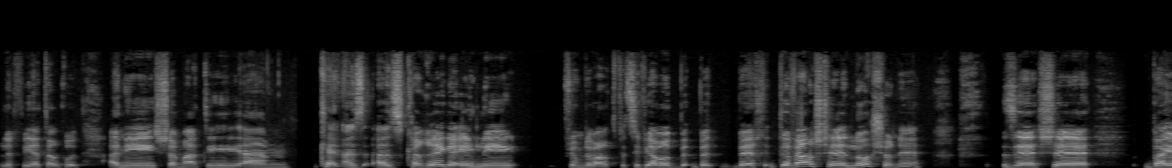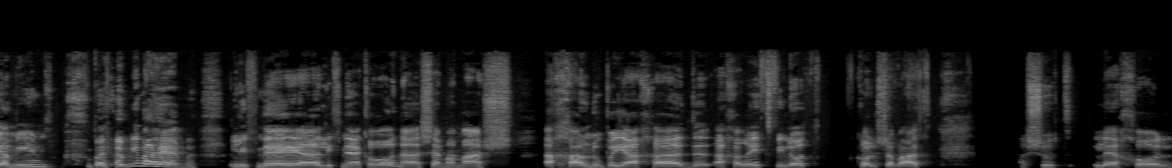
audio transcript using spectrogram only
לפי התרבות. אני שמעתי, um, כן, אז, אז כרגע אין לי שום דבר ספציפי, אבל דבר שלא שונה, זה בימים, בימים ההם, לפני, לפני הקורונה, שממש אכלנו ביחד אחרי תפילות כל שבת, פשוט לאכול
